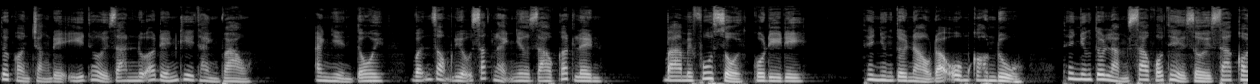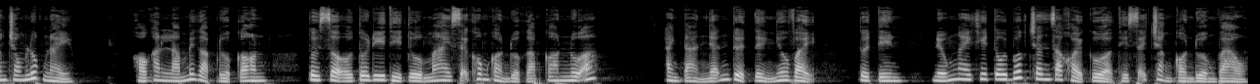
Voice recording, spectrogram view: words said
tôi còn chẳng để ý thời gian nữa đến khi Thành vào. Anh nhìn tôi, vẫn giọng điệu sắc lạnh như dao cất lên. 30 phút rồi, cô đi đi. Thế nhưng tôi nào đã ôm con đủ, thế nhưng tôi làm sao có thể rời xa con trong lúc này. Khó khăn lắm mới gặp được con, tôi sợ tôi đi thì từ mai sẽ không còn được gặp con nữa. Anh tàn nhẫn tuyệt tình như vậy, tôi tin nếu ngay khi tôi bước chân ra khỏi cửa Thì sẽ chẳng còn đường vào.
